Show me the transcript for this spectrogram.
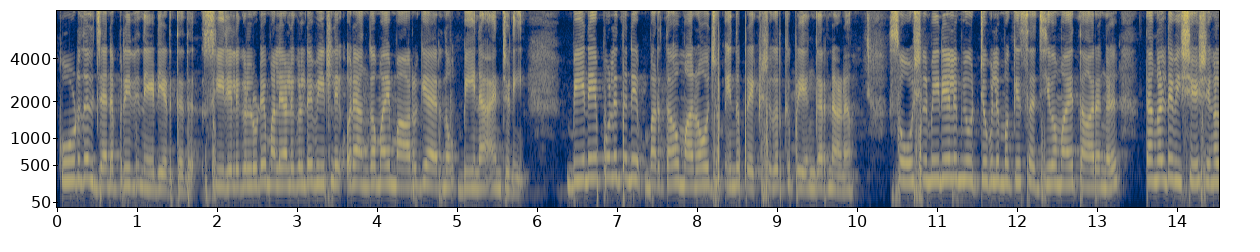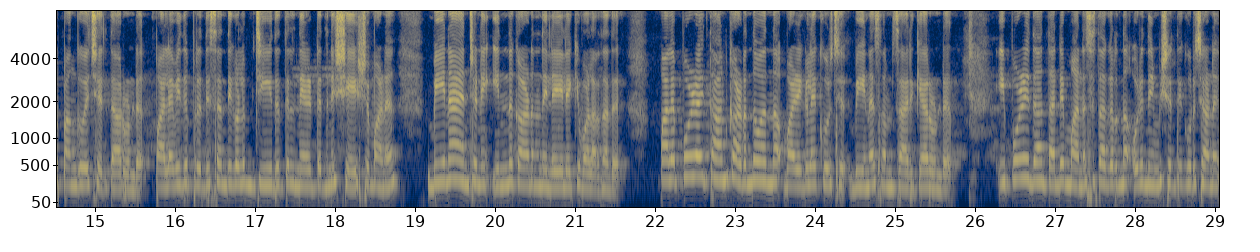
കൂടുതൽ ജനപ്രീതി നേടിയെടുത്തത്. സീരിയലുകളിലൂടെ മലയാളികളുടെ വീട്ടിലെ ഒരംഗമായി മാറുകയായിരുന്നു ബീന ആന്റണി ബീനയെപ്പോലെ തന്നെ ഭർത്താവ് മനോജും ഇന്ന് പ്രേക്ഷകർക്ക് പ്രിയങ്കരനാണ്. സോഷ്യൽ മീഡിയയിലും യൂട്യൂബിലുമൊക്കെ സജീവമായ താരങ്ങൾ തങ്ങളുടെ വിശേഷങ്ങൾ പങ്കുവച്ചെത്താറുണ്ട്. പലവിധ പ്രതിസന്ധികളും ജീവിതത്തിൽ നേട്ടതിന് ശേഷമാണ് ബീന ആന്റണി ഇന്ന് കാണുന്ന നിലയിലേക്ക് വളർന്നത്. പലപ്പോഴായി താൻ കടന്നു വന്ന വഴികളെക്കുറിച്ച് ബീന സംസാരിക്കാറുണ്ട്. ഇപ്പോഴിതാ തന്റെ മനസ്സ് തകർന്ന ഒരു നിമിഷത്തെക്കുറിച്ചാണ്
